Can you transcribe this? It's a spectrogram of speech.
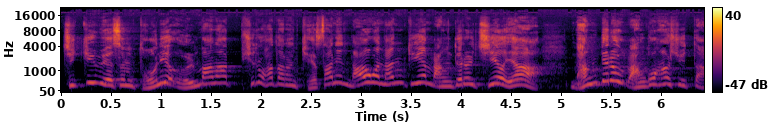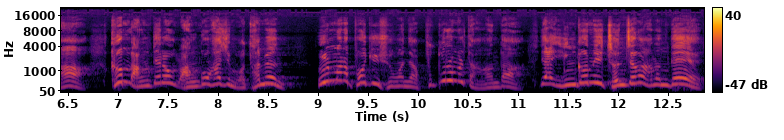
짓기 위해서는 돈이 얼마나 필요하다는 계산이 나오고 난 뒤에 망대를 지어야 망대를 완공할 수 있다. 그 망대를 완공하지 못하면 얼마나 보기 흉하냐. 부끄러움을 당한다. 야, 임금이 전쟁을 하는데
